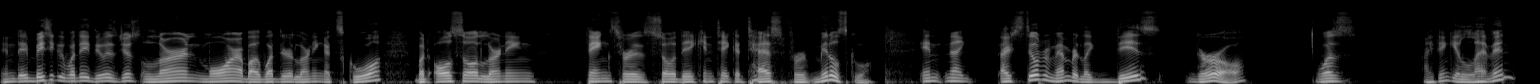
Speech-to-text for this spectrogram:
and they basically what they do is just learn more about what they're learning at school but also learning things for so they can take a test for middle school. And like i still remember like this girl was i think 11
